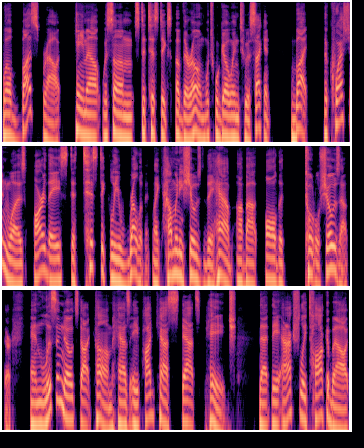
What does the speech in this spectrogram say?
Well, Buzzsprout came out with some statistics of their own, which we'll go into a second. But the question was, are they statistically relevant? Like, how many shows do they have about all the total shows out there? And listennotes.com has a podcast stats page that they actually talk about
